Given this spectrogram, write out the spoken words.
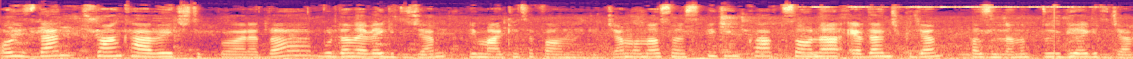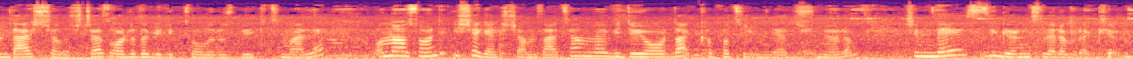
O yüzden şu an kahve içtik bu arada. Buradan eve gideceğim. Bir markete falan gideceğim. Ondan sonra Speaking Club. Sonra evden çıkacağım. Hazırlanıp Duygu'ya gideceğim. Ders çalışacağız. Orada da birlikte oluruz büyük ihtimalle. Ondan sonra da işe geçeceğim zaten ve videoyu orada kapatırım diye düşünüyorum. Şimdi sizi görüntülere bırakıyorum.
